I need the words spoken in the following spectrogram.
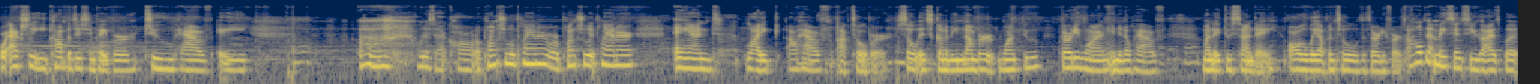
or actually composition paper to have a uh, what is that called? A punctual planner or a punctuate planner. And like I'll have October. So it's going to be number 1 through 31 and it'll have Monday through Sunday all the way up until the 31st. I hope that makes sense to you guys, but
